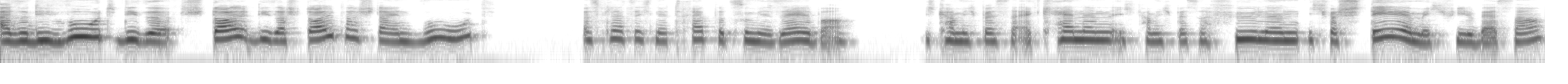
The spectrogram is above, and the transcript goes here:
Also die Wut, diese Stol dieser Stolperstein Wut, ist plötzlich eine Treppe zu mir selber ich kann mich besser erkennen, ich kann mich besser fühlen, ich verstehe mich viel besser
